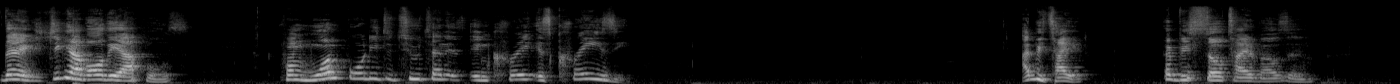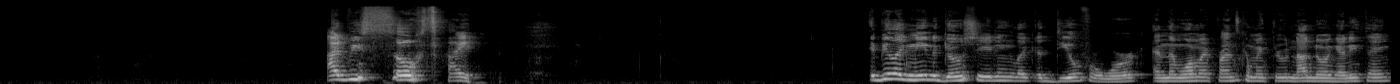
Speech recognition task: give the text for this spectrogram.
Dang, she can have all the apples. From 140 to 210 is in cra- is crazy. I'd be tight. I'd be so tight if I was him. I'd be so tight. It'd be like me negotiating like a deal for work and then one of my friends coming through not knowing anything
